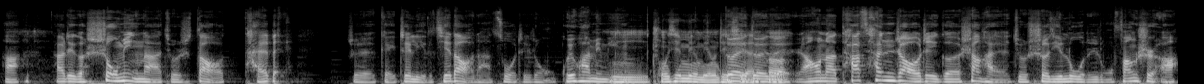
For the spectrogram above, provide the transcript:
啊，他这个受命呢，就是到台北，这给这里的街道呢做这种规划命名，嗯，重新命名这些，对对对。然后呢，他参照这个上海就是设计路的这种方式啊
